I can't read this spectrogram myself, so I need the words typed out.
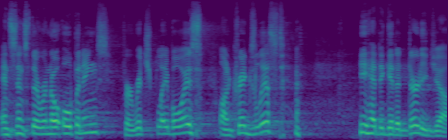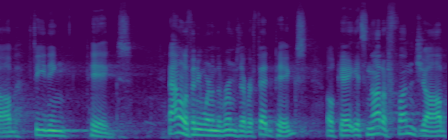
And since there were no openings for rich playboys on Craigslist, he had to get a dirty job feeding pigs. Now, I don't know if anyone in the room's ever fed pigs. Okay, it's not a fun job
